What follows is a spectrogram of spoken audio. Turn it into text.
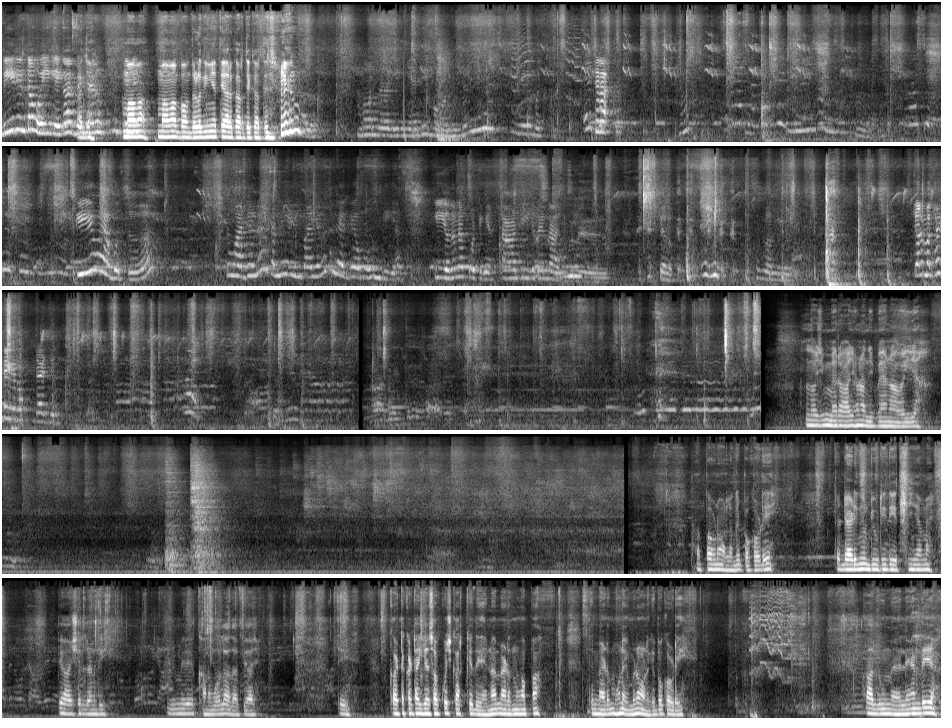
20 ਦਿਨ ਤਾਂ ਹੋ ਹੀ ਗਏ ਘਰ ਬੈਠਿਆਂ ਨੂੰ। ਮਾਵਾ ਮਾਵਾ ਬੌਂਦਲ ਗਈਆਂ ਤਿਆਰ ਕਰਦੇ ਕਰਦੇ। ਬੋਲ ਗਈਆਂ ਜੀ ਬੋਲ ਮੇਰੇ ਬੱਚੇ ਚਲਾ ਕੀ ਹੋਇਆ ਬੁੱਤ ਤੂੰ ਅੱਜ ਨਾ ਕੰਨੀ ਨਹੀਂ ਪਾਈ ਆ ਨਾ, ਤੇ ਅੱਗੇ ਉਹ ਹੁੰਦੀ ਆ। ਕੀ ਉਹਦਾ ਨਾਲ ਕੋਟੀਆਂ, ਤਾਂ ਠੀਕ ਰਹਿਣ ਲੱਗ ਗਈ ਚਲੋ। ਚਲ ਮੱਥਾ ਟੇਕ ਦੋ, ਡੈਡ ਜੀ। ਲੋ ਜੀ, ਮਹਾਰਾਜ ਹੁਣਾਂ ਦੀ ਭੈਣ ਆ ਗਈ ਆ। ਆਪਾਂ ਬਣਾਉਣ ਲੱਗੇ ਪਕੌੜੇ ਤੇ ਡੈਡੀ ਨੂੰ ਡਿਊਟੀ ਦੇ ਦਿੱਤੀ ਆ ਮੈਂ ਪਿਆਜ਼ ਛਿੱਲਣ ਦੀ। ਜੇ ਮੇਰੇ ਅੱਖਾਂ ਨੂੰ ਬਹੁਤ ਲੱਗਦਾ ਪਿਆਜ਼। ਤੇ ਕੱਟ ਕਟਾਈਆ ਸਭ ਕੁਝ ਕਰਕੇ ਦੇ ਦੇਣਾ ਮੈਡਮ ਨੂੰ ਆਪਾਂ। ਤੇ ਮੈਡਮ ਹੁਣੇ ਬਣਾਉਣਗੇ ਪਕੌੜੇ। ਆਲੂ ਮੈਂ ਲੈਂਦੇ ਆ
